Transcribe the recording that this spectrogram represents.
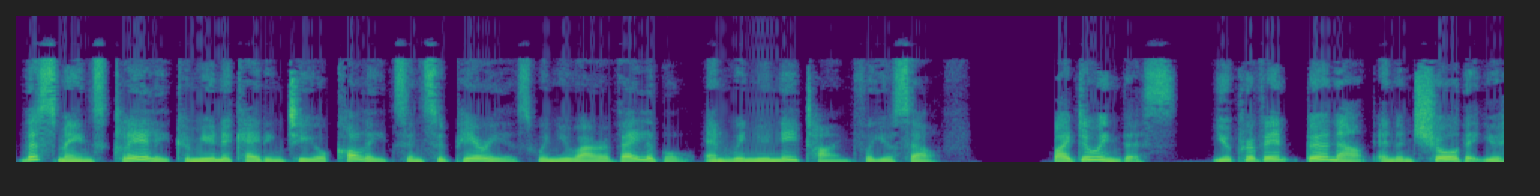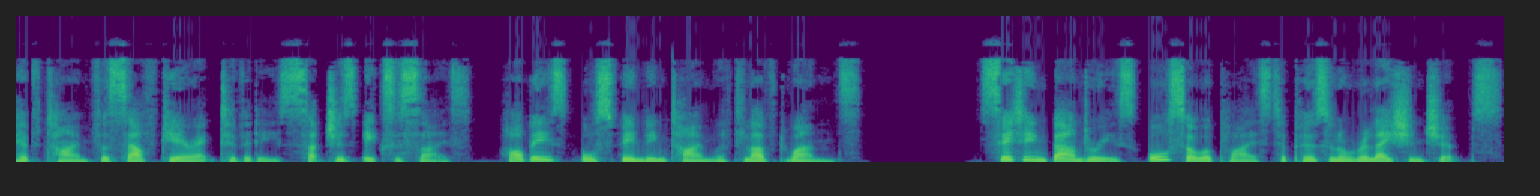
This means clearly communicating to your colleagues and superiors when you are available and when you need time for yourself. By doing this, you prevent burnout and ensure that you have time for self care activities such as exercise, hobbies, or spending time with loved ones. Setting boundaries also applies to personal relationships.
